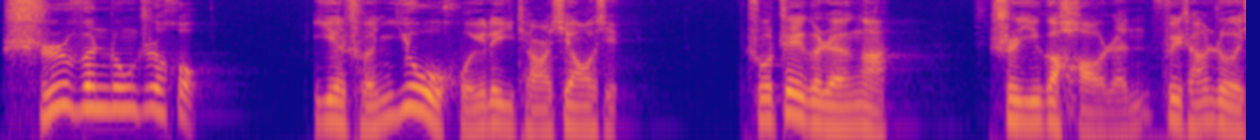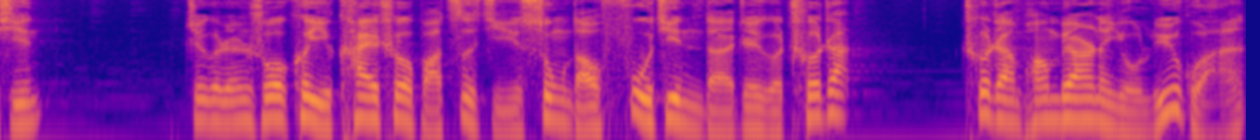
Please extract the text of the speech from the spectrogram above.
十分钟之后，叶纯又回了一条消息，说：“这个人啊，是一个好人，非常热心。这个人说可以开车把自己送到附近的这个车站，车站旁边呢有旅馆，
